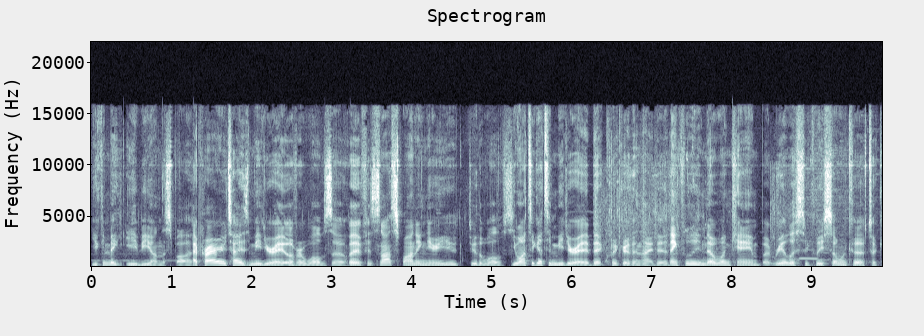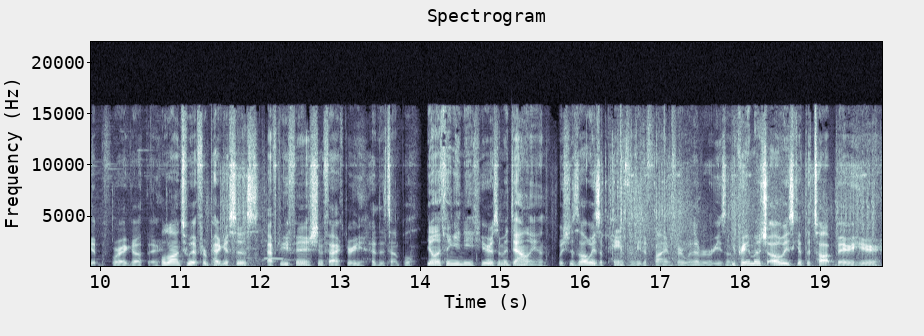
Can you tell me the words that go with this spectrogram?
you can make EB on the spot. I prioritize Meteorite over Wolves though, but if it's not spawning near you, do the Wolves. You want to get to Meteorite a bit quicker than I did. Thankfully, no one came, but realistically, someone could have took it before I got there. Hold on to it for Pegasus. After you finish in Factory, head to Temple. The only thing you need here is a medallion, which is always a pain for me to find for whatever reason. You pretty much always get the top bear here.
